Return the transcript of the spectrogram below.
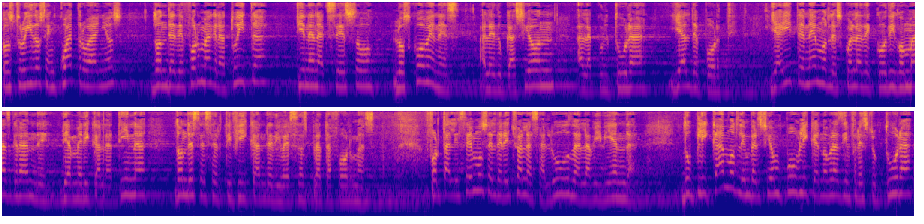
construidos en cuatro años, donde de forma gratuita tienen acceso los jóvenes a la educación, a la cultura y al deporte. Y ahí tenemos la escuela de código más grande de América Latina, donde se certifican de diversas plataformas. Fortalecemos el derecho a la salud, a la vivienda. Duplicamos la inversión pública en obras de infraestructura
